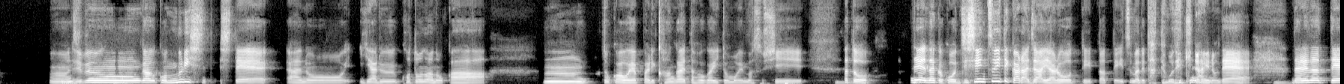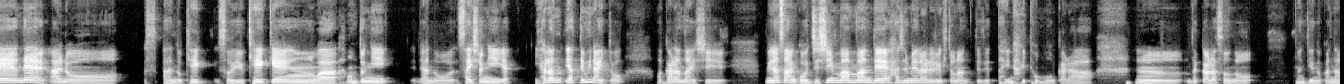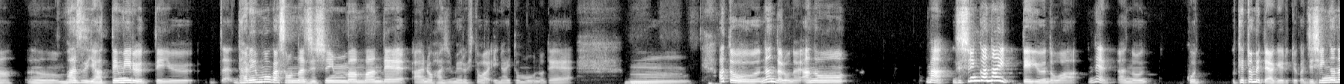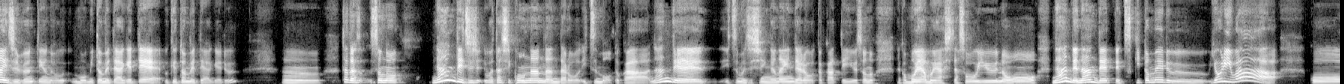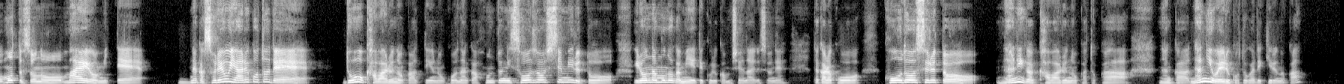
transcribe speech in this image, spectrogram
うーん、うん。自分がこう無理しして、あの、やることなのか、うーん、とかをやっぱり考えた方がいいと思いますし、うん。あと、ね、なんかこう自信ついてからじゃあやろうって言ったって、いつまで経ってもできないので、うん。誰だってね、あの、すあの、けそういう経験はほんとに、あの、最初にややらやってみないとわうん。からないし、皆さんこう自信満々で始められる人なんて絶対いないと思うから、うーん、だからその、なんていうのかな、うーん、まずやってみるっていう、だ誰もがそんな自信満々で、あの、始める人はいないと思うので、うん、あと、なんだろうね、あの、ま、自信がないっていうのは、ね、あの、こう受け止めてあげるというか、自信がない自分っていうのをもう認めてあげて、受け止めてあげる。うーん、ただその、なんでじ私こんなんなんだろう、いつもとか、なんでいつも自信がないんだろうとかっていう、その、なんかモヤモヤしたそういうのを、なんでなんでって突き止めるよりは、こう、もっとその前を見て、うん。なんかそれをやることで、どう変わるのかっていうのをこうなんかほんとに想像してみると、いろんなものが見えてくるかもしれないですよね。だからこう、行動すると何が変わるのかとか、なんか何を得ることができるのか。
